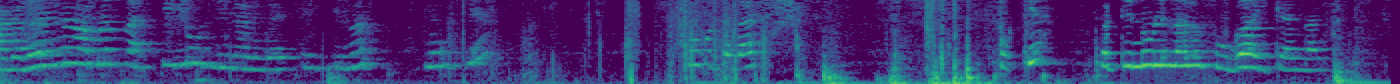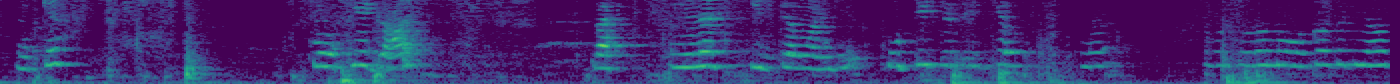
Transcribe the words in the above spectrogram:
അടവെന്ന് നമ്മൾ പട്ടിന്റെ ഉള്ളിൽ നല്ല സുഖമായിരിക്കാം guys. നോക്കിയേ. ഗാസ് ഗാസ് ഇങ്ങനെ ഇരിക്കാൻ വേണമെങ്കിൽ പൂട്ടിയിട്ടിട്ടിരിക്കാം. നോക്കാതെ ചെയ്യാം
